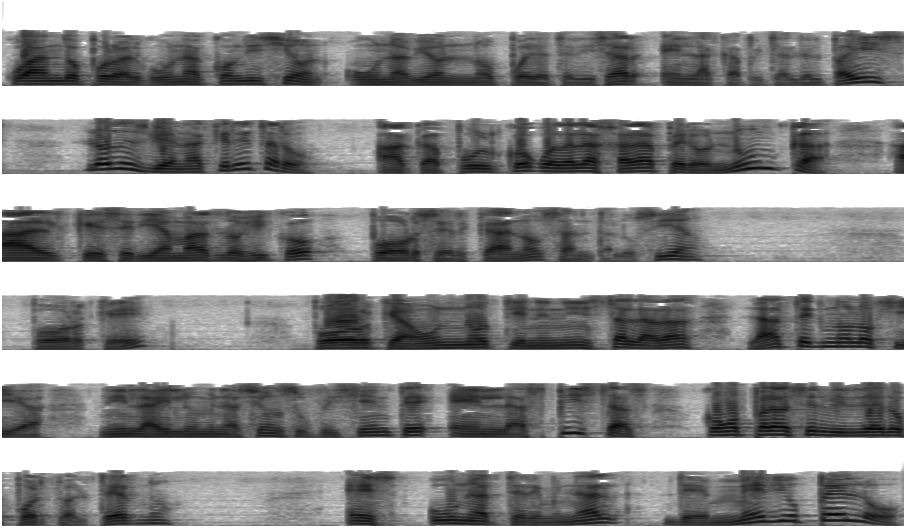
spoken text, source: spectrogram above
Cuando por alguna condición un avión no puede aterrizar en la capital del país, lo desvían a Querétaro, Acapulco, Guadalajara, pero nunca al que sería más lógico por cercano Santa Lucía. ¿Por qué? porque aún no tienen instalada la tecnología ni la iluminación suficiente en las pistas como para servir de aeropuerto alterno. Es una terminal de medio pelo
